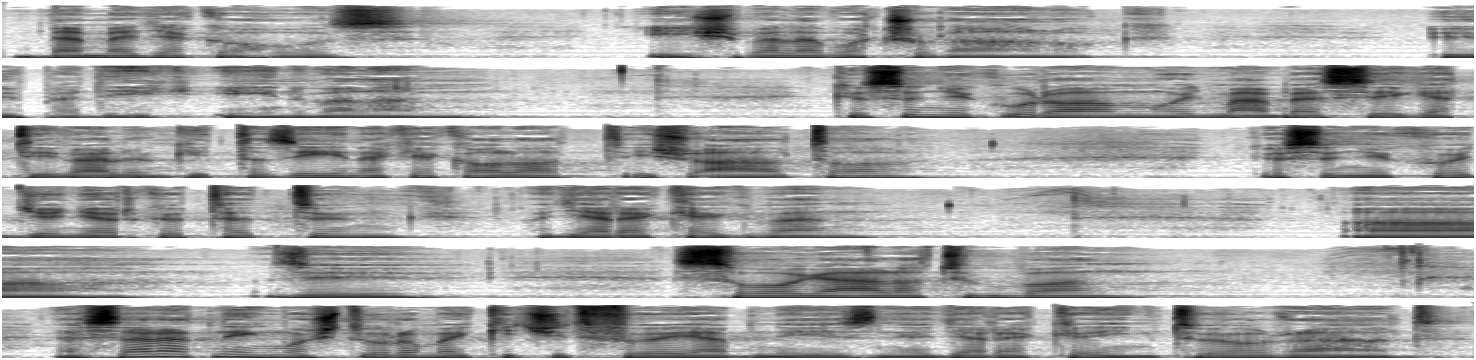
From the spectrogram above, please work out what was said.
bemegyek ahhoz, és vele vacsorálok, ő pedig én velem. Köszönjük, Uram, hogy már beszélgettél velünk itt az énekek alatt és által. Köszönjük, hogy gyönyörködhettünk a gyerekekben, az ő szolgálatukban. Szeretnénk most, Uram, egy kicsit följebb nézni a gyerekeinktől rád,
